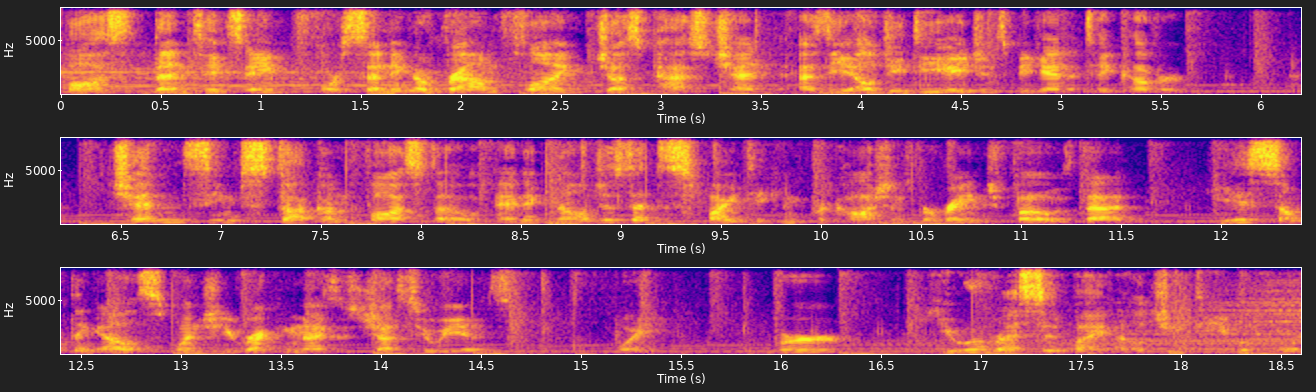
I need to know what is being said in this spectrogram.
Faust then takes aim before sending a round flying just past Chen as the LGD agents began to take cover. Chen seems stuck on Faust though, and acknowledges that despite taking precautions for ranged foes, that he is something else when she recognizes just who he is. Wait, were you arrested by LGD before?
